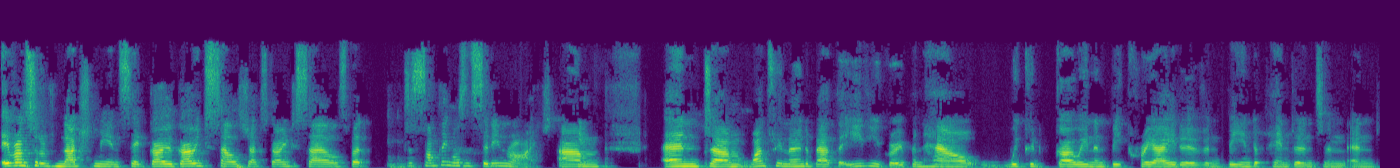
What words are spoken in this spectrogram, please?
everyone sort of nudged me and said go go into sales Jax go into sales but just something wasn't sitting right um and um, once we learned about the eView group and how we could go in and be creative and be independent and and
